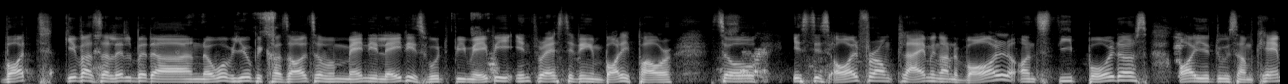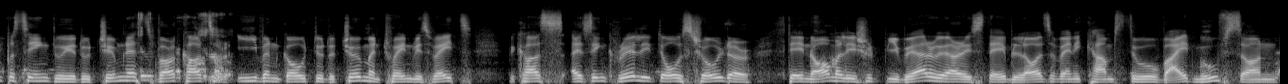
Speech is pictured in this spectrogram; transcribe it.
what, give us a little bit uh, an overview because also many ladies would be maybe interested in body power. So, is this all from climbing on a wall, on steep boulders, or you do some campusing? Do you do gymnasts workouts, or even go to the gym and train with weights? Because I think really those shoulder they normally should be very, very stable. Also, when it comes to wide moves on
